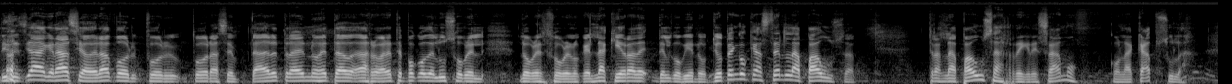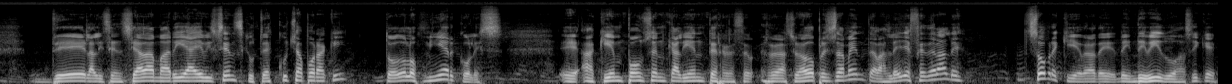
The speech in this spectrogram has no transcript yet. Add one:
licenciada, gracias, ¿verdad? Por, por, por aceptar traernos esta, a robar este poco de luz sobre, el, sobre, sobre lo que es la quiebra del gobierno. Yo tengo que hacer la pausa. Tras la pausa regresamos con la cápsula de la licenciada María Evicens, que usted escucha por aquí todos los miércoles, eh, aquí en Ponce en Caliente, relacionado precisamente a las leyes federales sobre quiebra de, de individuos. Así que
